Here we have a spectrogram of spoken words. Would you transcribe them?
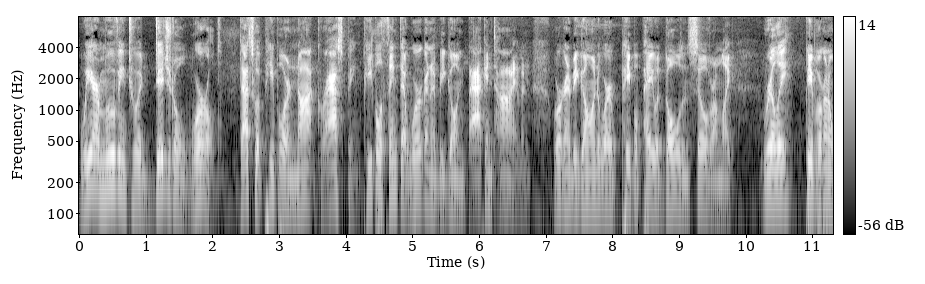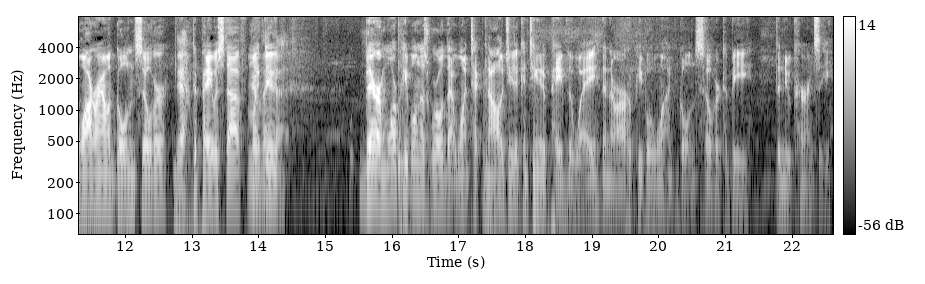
We are moving to a digital world. That's what people are not grasping. People think that we're going to be going back in time and we're going to be going to where people pay with gold and silver. I'm like, really? People are going to walk around with gold and silver Yeah. to pay with stuff? I'm People like, dude, that. There are more people in this world that want technology to continue to pave the way than there are who people want gold and silver to be the new currency.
